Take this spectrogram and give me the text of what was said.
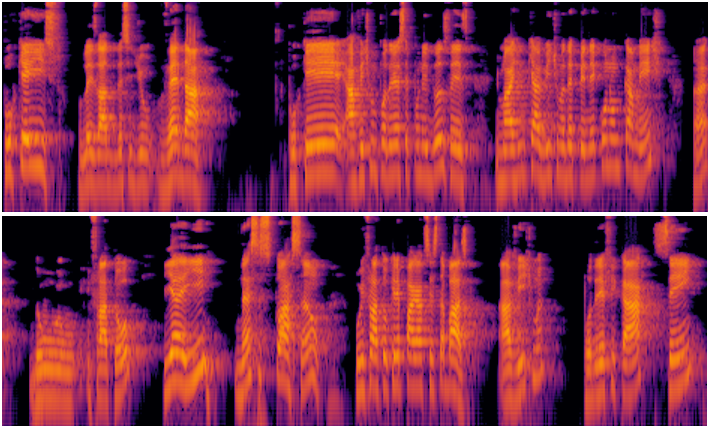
Por que isso? O legislador decidiu vedar. Porque a vítima poderia ser punida duas vezes. Imagine que a vítima depende economicamente né, do infrator. E aí, nessa situação, o infrator queria pagar com cesta básica. A vítima poderia ficar sem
